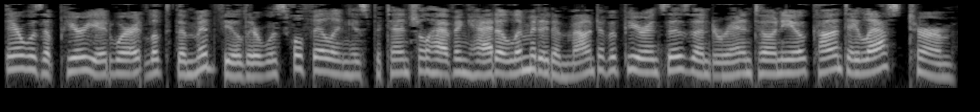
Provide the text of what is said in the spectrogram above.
There was a period where it looked the midfielder was fulfilling his potential having had a limited amount of appearances under Antonio Conte last term.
